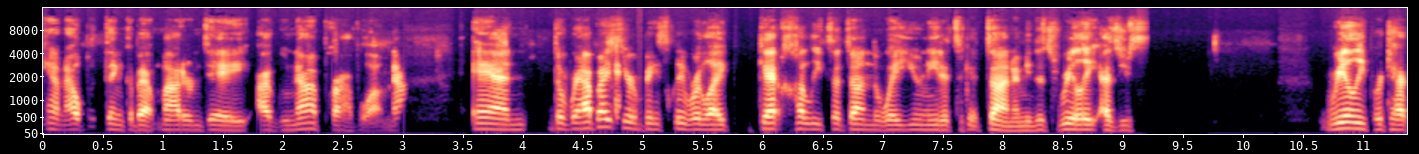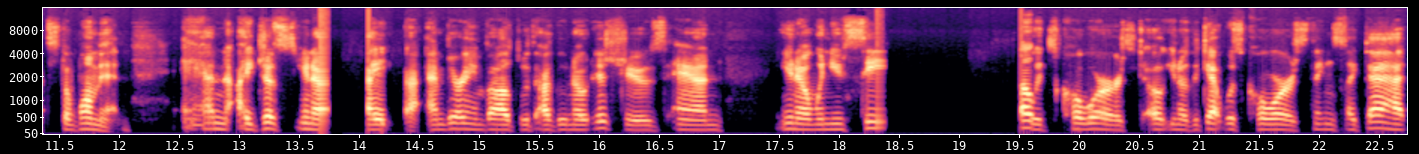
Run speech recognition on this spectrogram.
can't help but think about modern day aguna problem. And the rabbis here basically were like, get chalitza done the way you need it to get done. I mean, this really, as you really protects the woman. And I just, you know, I I'm very involved with agunot issues, and you know, when you see, oh, it's coerced. Oh, you know, the get was coerced. Things like that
